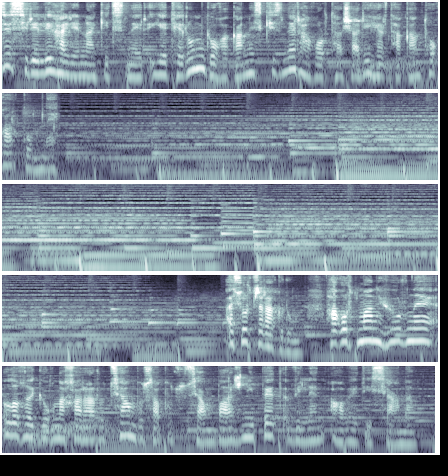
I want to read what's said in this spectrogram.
ձեզ սիրելի հայրենակիցներ, եթերում գյուղական էսքիզներ հաղորդաշարի հերթական թողարկումն է։ Այսօր ծրագրում. հաղորդման հյուրն է ԼՂ գյուղնախարարության բուսապուծության բաժնի պետ Վիլեն Ավետիսյանը։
